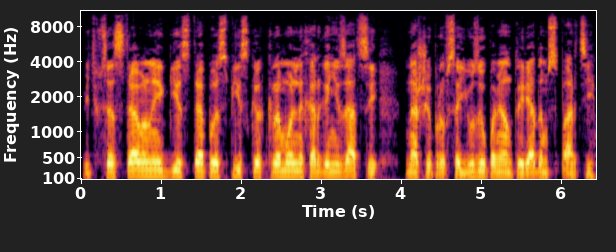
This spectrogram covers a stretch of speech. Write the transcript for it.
Ведь в составленных гестапо списках крамольных организаций наши профсоюзы упомянуты рядом с партией.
